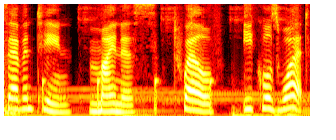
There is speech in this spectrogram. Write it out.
17 minus 12 equals what?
